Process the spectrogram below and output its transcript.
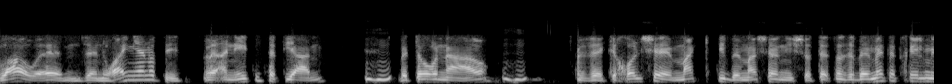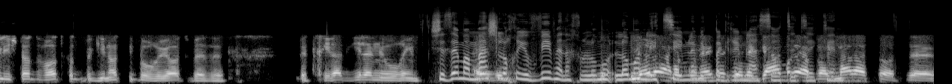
וואו, אה, זה נורא עניין אותי. אני הייתי סטיין בתור נער, וככל שהעמקתי במה שאני שותה, זאת אומרת, זה באמת התחיל מלשתות וודקות בגינות ציבוריות באיזה... בתחילת גיל הנעורים. שזה ממש לא חיובי, ואנחנו לא, לא ממליצים למתבגרים לעשות את זה, אבל כן. מה לעשות, זה...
